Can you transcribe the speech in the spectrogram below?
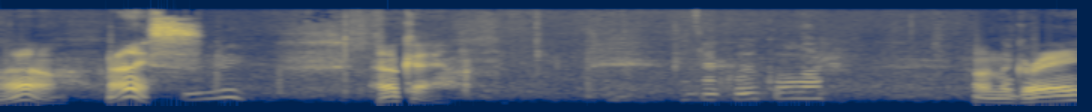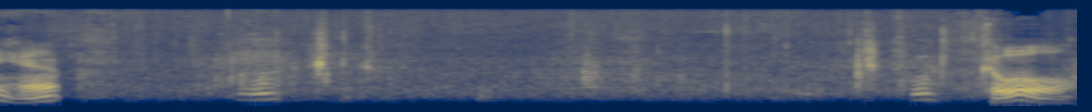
wow. Nice. Mm -hmm. Okay. Такой color. On the gray, yeah. yeah. Cool.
